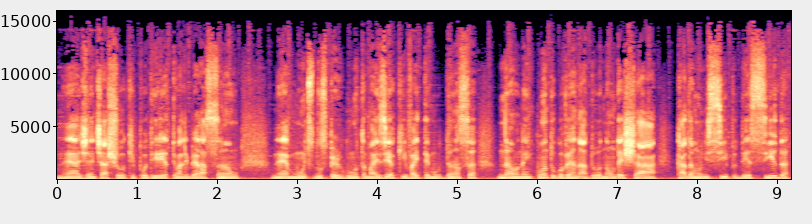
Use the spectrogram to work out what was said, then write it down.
né? A gente achou que poderia ter uma liberação, né? Muitos nos perguntam, mas e aqui vai ter mudança? Não, né? Enquanto o governador não deixar cada município decida,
